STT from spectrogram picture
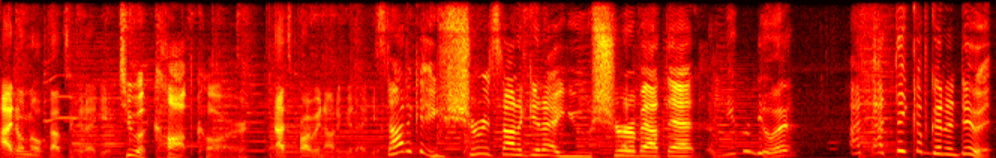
I don't know if that's a good idea. to a cop car. That's probably not a good idea. It's not a good. Are you sure it's not a good? Are you sure about that? You can do it. I, I think I'm gonna do it.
